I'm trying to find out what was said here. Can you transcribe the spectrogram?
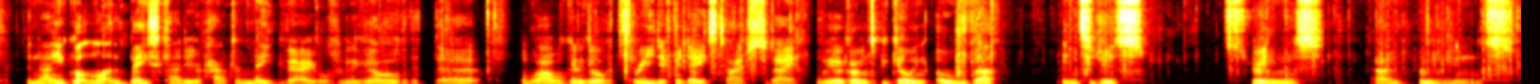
So now you've got like the basic idea of how to make variables. We're going to go over the uh, well we're going to go over three different data types today. We are going to be going over integers strings and booleans.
